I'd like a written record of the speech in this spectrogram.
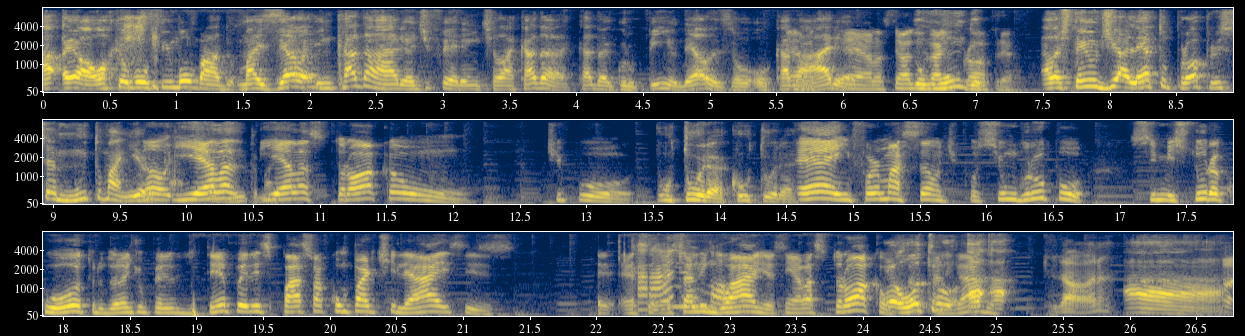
A, é, a orca é o golfinho bombado. Mas ela, em cada área é diferente lá, cada, cada grupinho delas, ou, ou cada Elas- área, É, elas têm uma do linguagem mundo, própria. elas têm um dialeto próprio. Isso é muito maneiro. Não, cara. e, é elas, muito e elas trocam, tipo, Cultura, cultura. é, informação. Tipo, se um grupo se mistura com o outro durante um período de tempo, eles passam a compartilhar esses. Essa, Caralho, essa mano. linguagem, assim, elas trocam. É tá outro. ligado? a, a, Que da hora. a,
